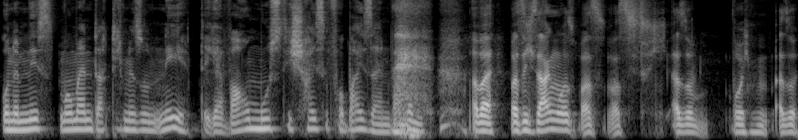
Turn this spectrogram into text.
Und im nächsten Moment dachte ich mir so, nee, Digga, warum muss die Scheiße vorbei sein? Warum? Aber was ich sagen muss, was, was ich, also, wo ich, also,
